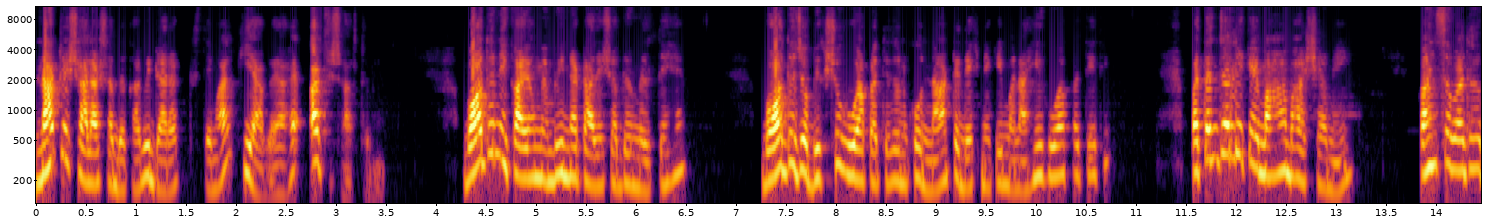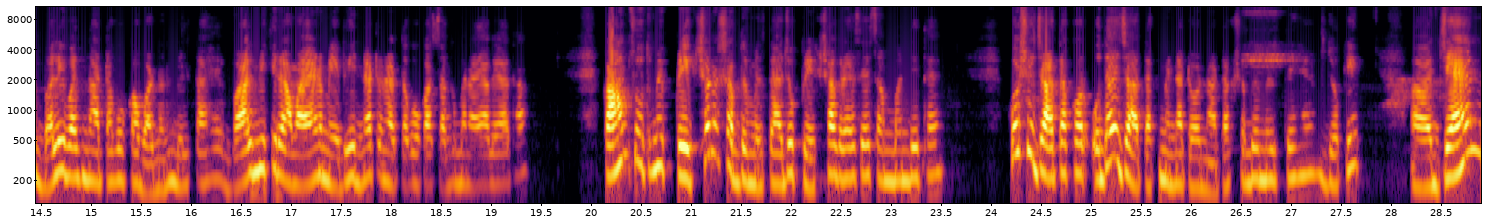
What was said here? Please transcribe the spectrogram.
नाट्यशाला शब्द का भी डायरेक्ट इस्तेमाल किया गया है अर्थशास्त्र में। बौद्ध निकायों में भी नट आदि शब्द मिलते हैं। बौद्ध जो भिक्षु हुआ करते थे, उनको नाट्य देखने की मनाही हुआ करती थी। पतंजलि के महाभाष्य में कंसवध बलिवध नाटकों का वर्णन मिलता है। वाल्मीकि रामायण में भी नट नर्तकों का संघ बनाया गया था। काम सूत्र में प्रेक्षण शब्द मिलता है, जो प्रेक्षाग्रह से संबंधित है। कुश जातक और उदय जातक में नट और नाटक शब्द मिलते हैं, जो कि जैन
